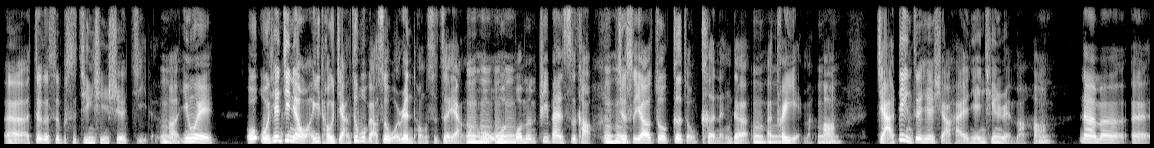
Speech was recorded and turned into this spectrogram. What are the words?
呃，这个是不是精心设计的啊？因为。我我先尽量往一头讲，这不表示我认同是这样啊。嗯、我我我们批判思考，就是要做各种可能的、嗯、呃推演嘛。啊、假定这些小孩年轻人嘛，哈、那么呃，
